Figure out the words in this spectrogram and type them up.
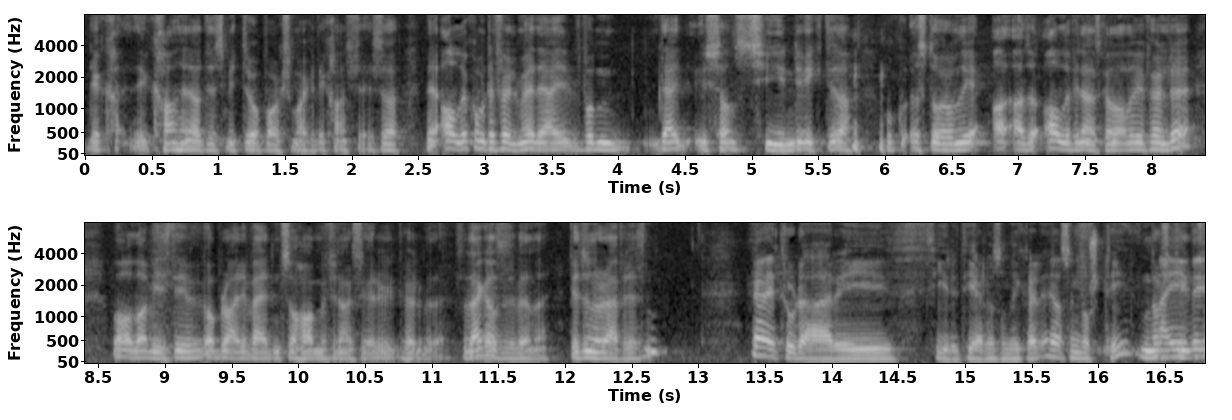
det kan, det kan hende at det smitter opp på aksjemarkedet, kanskje. Så, men alle kommer til å følge med. Det er, det er usannsynlig viktig. da. De, altså, alle finanskanaler vil følge det, og alle aviser og blader i verden som har med finans å gjøre, vil følge med det. Så det er ganske spennende. Vet du når det er, forresten? Ja, jeg tror det er i fire-ti eller noe sånt i kveld. Altså norsk tid? Norsk Nei, det,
